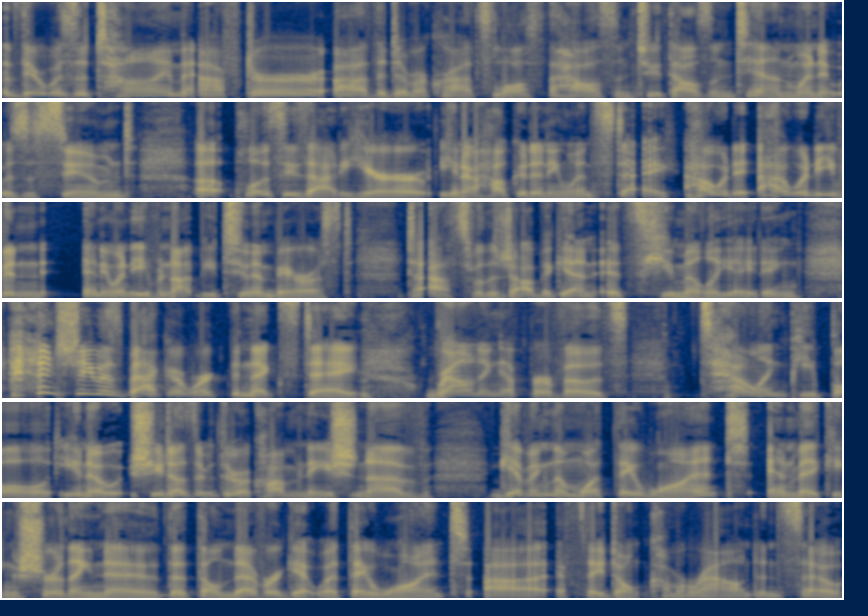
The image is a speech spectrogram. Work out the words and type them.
there was a time after uh, the Democrats lost the House in 2010 when it was assumed oh, Pelosi's out of here. You know, how could anyone stay? How would it, how would even anyone even not be too embarrassed to ask for the job again? It's humiliating. And she was back at work the next day, rounding up her votes, telling people, you know, she does it through a combination of giving them what they want and making sure they know that they'll never get what they want uh, if they don't come around. And so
